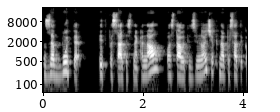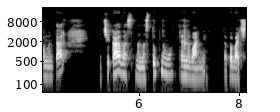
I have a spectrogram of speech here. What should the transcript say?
забудьте підписатись на канал, поставити дзвіночок, написати коментар. І чекаю вас на наступному тренуванні. До побачення!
